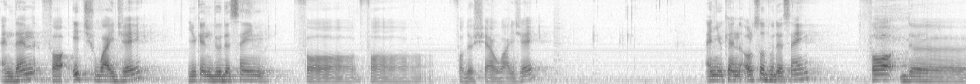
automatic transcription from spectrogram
And then for each yj, you can do the same for, for, for the share yj. And you can also do the same for the,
